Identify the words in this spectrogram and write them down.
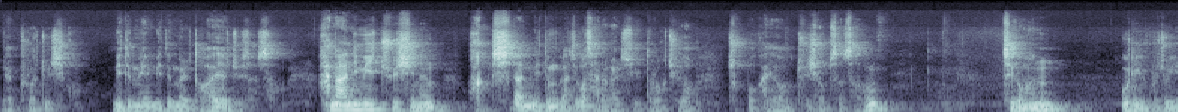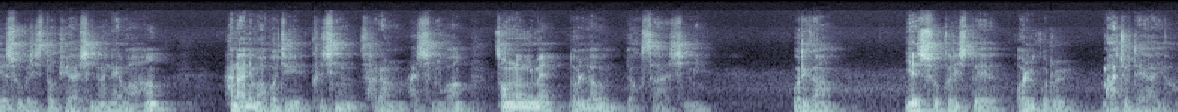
베풀어 주시고 믿음의 믿음을 더하여 주셔서 하나님이 주시는 확실한 믿음 가지고 살아갈 수 있도록 주여 축복하여 주시옵소서. 지금은 우리 구주 예수 그리스도 귀하신 은혜와 하나님 아버지 크신 사랑하심과 성령님의 놀라운 역사하심이 우리가 예수 그리스도의 얼굴을 마주 대하여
